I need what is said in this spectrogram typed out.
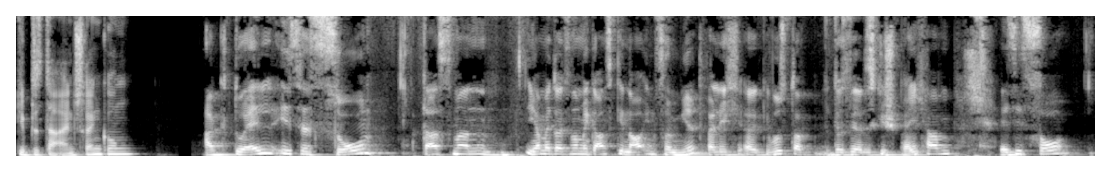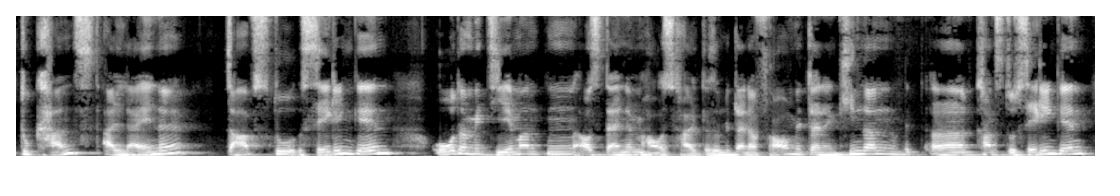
Gibt es da Einschränkungen? Aktuell ist es so, dass man, ich habe mich da jetzt nochmal ganz genau informiert, weil ich äh, gewusst habe, dass wir das Gespräch haben. Es ist so, du kannst alleine, darfst du segeln gehen oder mit jemandem aus deinem Haushalt, also mit deiner Frau, mit deinen Kindern, mit, äh, kannst du segeln gehen.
